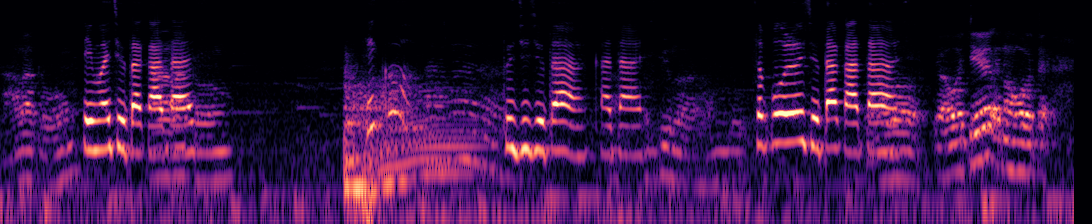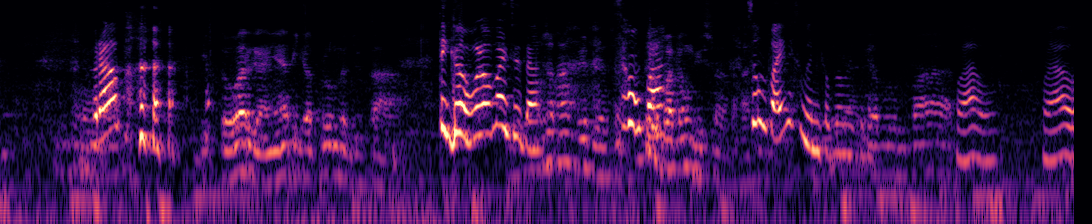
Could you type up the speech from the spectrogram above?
Salah dong. 5 juta ke Salah atas. dong. Seiko Salah. 7 juta ke atas. Lebih lah. kamu tuh. 10 juta ke atas. Oh, Ya Allah, cil, no cek. Berapa? Itu harganya 34 juta. 34 juta. Gak usah kaget ya. Sumpah. Itu kamu bisa. Sumpah ini sungguh 34 juta. 34. Wow. Wow.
